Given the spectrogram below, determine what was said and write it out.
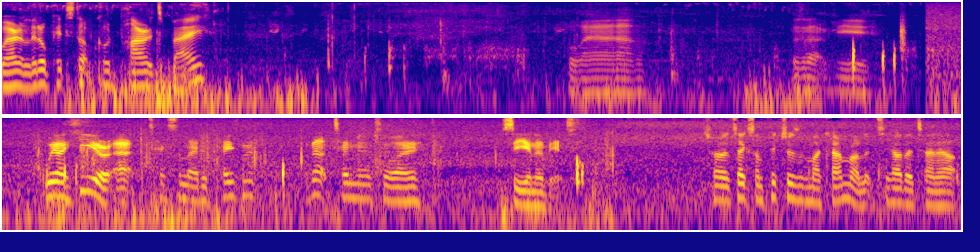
We're at a little pit stop called Pirates Bay. Wow. Look at that view. We are here at Tessellated Pavement, about 10 minutes away. See you in a bit. Trying to take some pictures with my camera. Let's see how they turn out.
